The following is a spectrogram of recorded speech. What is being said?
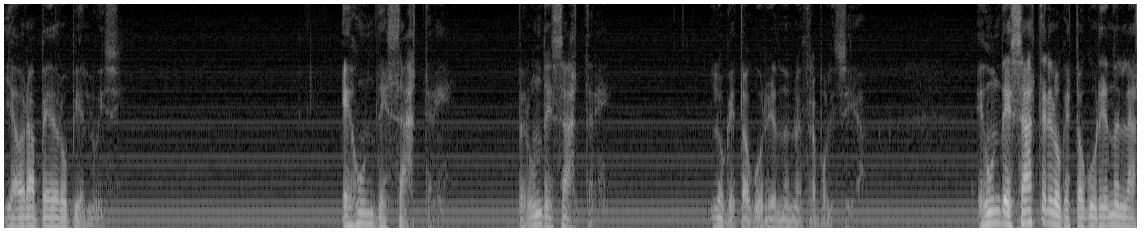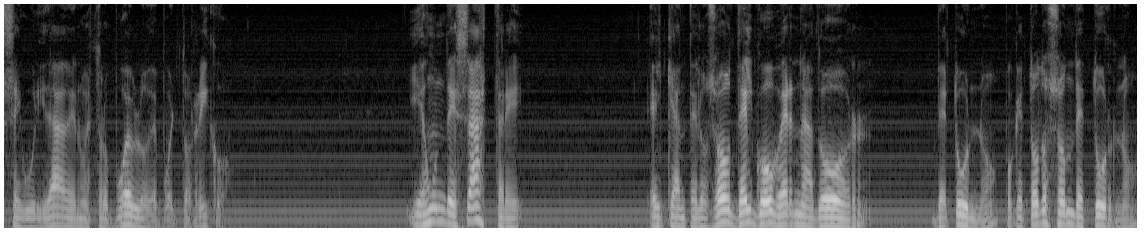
y ahora Pedro Pierluisi. Es un desastre, pero un desastre lo que está ocurriendo en nuestra policía. Es un desastre lo que está ocurriendo en la seguridad de nuestro pueblo de Puerto Rico. Y es un desastre el que ante los ojos del gobernador de turno, porque todos son de turno,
